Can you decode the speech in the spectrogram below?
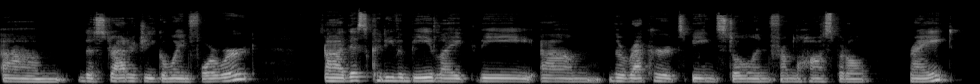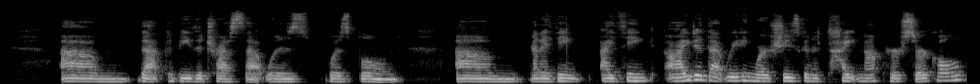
um, the strategy going forward. Uh, this could even be like the um, the records being stolen from the hospital right? Um, that could be the trust that was was blown. Um, and I think I think I did that reading where she's going to tighten up her circle,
